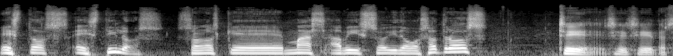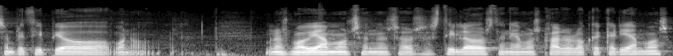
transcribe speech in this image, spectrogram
estos estilos son los que más habéis oído vosotros. Sí, sí, sí, desde el principio, bueno, nos movíamos en esos estilos, teníamos claro lo que queríamos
